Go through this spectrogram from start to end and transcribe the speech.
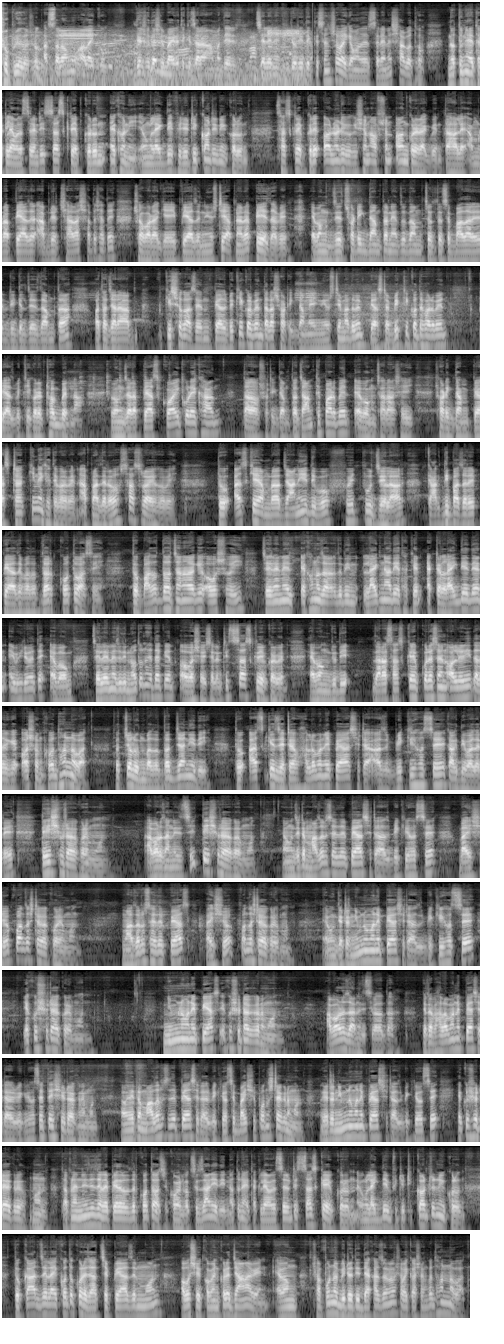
সুপ্রিয় দর্শক, আসসালামু আলাইকুম। দেশ ও দেশের বাইরে থেকে যারা আমাদের চ্যানেলে ভিডিওটি দেখতেছেন, সবাইকে আমাদের চ্যানেলে স্বাগত। নতুন হয়ে থাকলে আমাদের চ্যানেলটি সাবস্ক্রাইব করুন এখনই এবং লাইক দিয়ে ভিডিওটি কন্টিনিউ করুন। সাবস্ক্রাইব করে অল নোটিফিকেশন অপশন অন করে রাখবেন, তাহলে আমরা পেঁয়াজের আপডেট ছাড়ার সাথে সাথে সবার আগে এই পেঁয়াজের নিউজটি আপনারা পেয়ে যাবেন। এবং যে সঠিক দামটা, ন্যায্য দাম চলতেছে বাজারের রিগেল যে দামটা, অর্থাৎ যারা কৃষক আছেন, পেঁয়াজ বিক্রি করবেন, তারা সঠিক দামে এই নিউজটির মাধ্যমে পেঁয়াজটা বিক্রি করতে পারবেন। পেঁয়াজ বিক্রি করে ঠকবেন না এবং যারা পেঁয়াজ ক্রয় করে খান, তারাও সঠিক দামটা জানতে পারবেন এবং যারা সেই সঠিক দাম পেঁয়াজটা কিনে খেতে পারবেন, আপনাদেরও সাশ্রয় হবে। তো আজকে আমরা জানিয়ে দেব ফরিদপুর জেলার কাকদ্বীপ বাজারে পেঁয়াজের বাজার দর কত আছে। তো বাজার দর জানার আগে অবশ্যই চ্যানেলে এখনও যারা যদি লাইক না দিয়ে থাকেন, একটা লাইক দিয়ে দেন এই ভিডিওতে এবং চ্যানেলে যদি নতুন হয়ে থাকেন, অবশ্যই চ্যানেলটি সাবস্ক্রাইব করবেন। এবং যদি যারা সাবস্ক্রাইব করেছেন অলরেডি তাদেরকে অসংখ্য ধন্যবাদ। তো চলুন বাজার দর জানিয়ে দিই। তো আজকে যেটা ভালো মানের পেঁয়াজ, সেটা আজ বিক্রি হচ্ছে কাকদি বাজারে তেইশশো টাকা করে মন। আবারও জানিয়ে দিচ্ছি, তেইশশো টাকা করে মন। এবং যেটা মাঝারি সাইজের পেঁয়াজ, সেটা আজ বিক্রি হচ্ছে বাইশশো পঞ্চাশ টাকা করে মন। মাঝারু সাইজের পেঁয়াজ বাইশশো পঞ্চাশ টাকা করে মন। এবং যেটা নিম্নমানের পেঁয়াজ, সেটা আজ বিক্রি হচ্ছে একুশশো টাকা করে মন। নিম্নমানের পেঁয়াজ একুশশো টাকা করে মন। আবারও জানিয়ে দিচ্ছি, বাজার দর। যেটা ভালো মানের পেঁয়াজ, সেটা আজ বিক্রি হচ্ছে তেইশশো টাকা করে মন। এবং যেটা মাঝারু সাইজের পেঁয়াজ, সেটা আজ বিক্রি হচ্ছে বাইশশো পঞ্চাশ টাকা করে মন। যেটা নিম্নমানের পেঁয়াজ, সেটা আজ বিক্রি হচ্ছে একুশশো টাকা করে মন। তো আপনার নিজের জেলায় পেঁয়াজ বাজার কত আছে কমেন্ট বক্সে জানিয়ে দিন। নতুন হয়ে থাকলে আমাদের চ্যানেলটি সাবস্ক্রাইব করুন এবং লাইক দিয়ে ভিডিওটি কন্টিনিউ করুন। তো কার জেলায় কত করে যাচ্ছে পেঁয়াজের মন অবশ্যই কমেন্ট করে জানাবেন এবং সম্পূর্ণ ভিডিওটি দেখার জন্য সবাইকে অসংখ্য ধন্যবাদ।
